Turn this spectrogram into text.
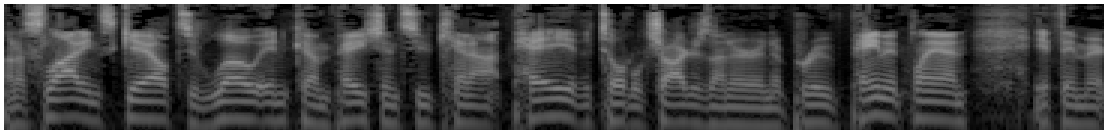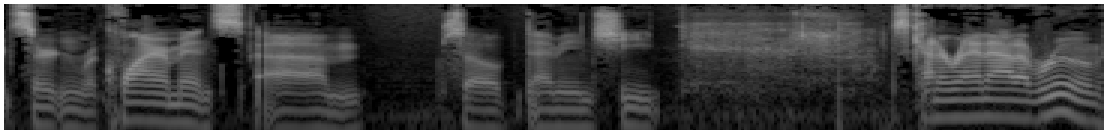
on a sliding scale to low income patients who cannot pay the total charges under an approved payment plan if they meet certain requirements. Um, so, I mean, she just kind of ran out of room.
